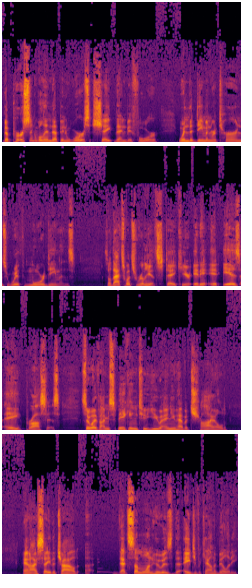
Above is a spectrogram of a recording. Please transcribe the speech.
the person will end up in worse shape than before when the demon returns with more demons. So that's what's really at stake here. It, it is a process. So if I'm speaking to you and you have a child, and I say the child, uh, that's someone who is the age of accountability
